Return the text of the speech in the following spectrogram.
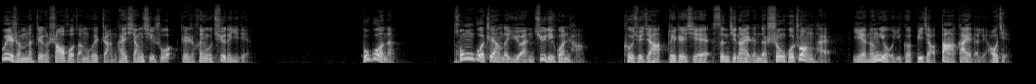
为什么呢？这个稍后咱们会展开详细说，这是很有趣的一点。不过呢，通过这样的远距离观察，科学家对这些森提奈人的生活状态也能有一个比较大概的了解。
